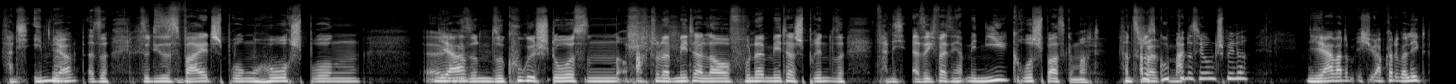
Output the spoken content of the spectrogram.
Fand ich immer, Ja. also so dieses Weitsprung, Hochsprung, äh, Ja. so, so Kugelstoßen, 800 Meter Lauf, 100 Meter Sprint, so, fand ich, also ich weiß nicht, hat mir nie groß Spaß gemacht. Fandst du Aber das gut, Bundesjugendspiele? Ja, warte, ich habe gerade überlegt,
